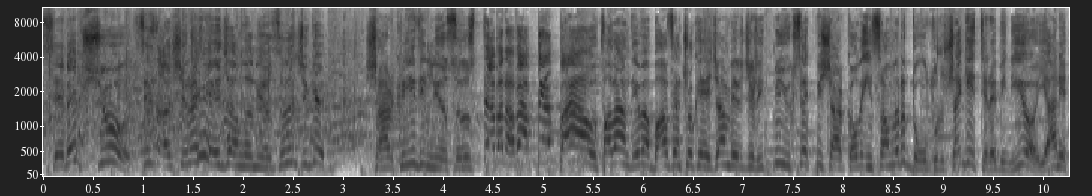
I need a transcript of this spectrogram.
Sebep şu. Siz aşırı heyecanlanıyorsunuz çünkü şarkıyı dinliyorsunuz. falan değil mi? Bazen çok heyecan verici, ritmi yüksek bir şarkı oluyor. İnsanları dolduruşa getirebiliyor. Yani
